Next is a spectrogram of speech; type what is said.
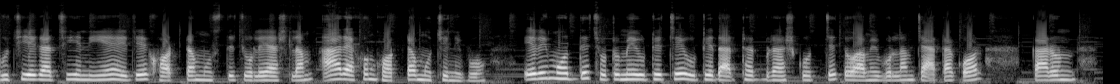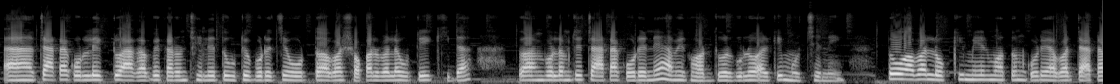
গুছিয়ে গাছিয়ে নিয়ে এই যে ঘরটা মুছতে চলে আসলাম। আর এখন ঘরটা মুছে নিব। এরই মধ্যে ছোট মেয়ে উঠেছে, উঠে দাঁত ঠাট ব্রাশ করছে। তো আমি বললাম, চাটা কর। কারণ চাটা করলে একটু আগাবে, কারণ ছেলে তো উঠে পড়েছে, ওর তো আবার সকালবেলা উঠেই খিদা। তো আমি বললাম যে, চাটা করে নে, আমি ঘর দুয়ারগুলো আর কি মুছে নিই। তো আবার লক্ষ্মী মেয়ের মতন করে আবার চাটা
